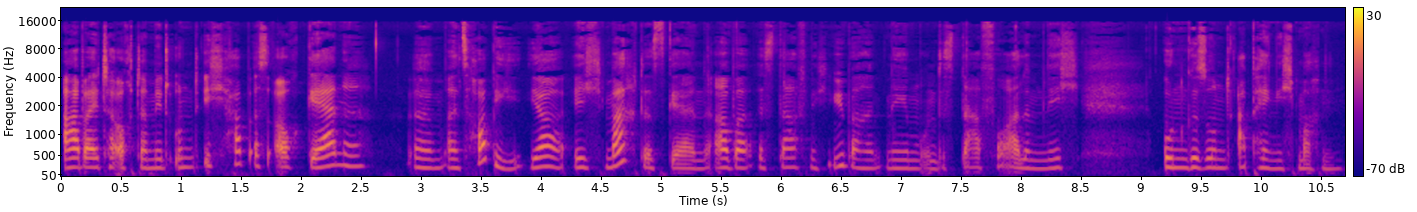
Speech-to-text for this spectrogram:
arbeite auch damit und ich habe es auch gerne ähm, als Hobby. Ja, ich mache das gerne, aber es darf nicht überhand nehmen und es darf vor allem nicht ungesund abhängig machen.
